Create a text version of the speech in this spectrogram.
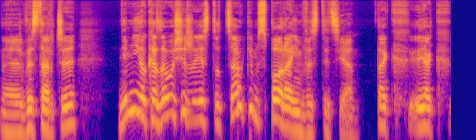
e, wystarczy. Niemniej okazało się, że jest to całkiem spora inwestycja. Tak jak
